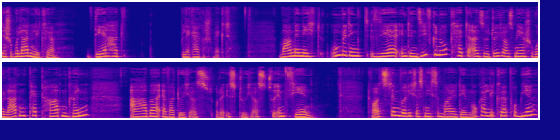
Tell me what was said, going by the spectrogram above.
der Schokoladenlikör, der hat lecker geschmeckt. War mir nicht unbedingt sehr intensiv genug, hätte also durchaus mehr Schokoladenpep haben können, aber er war durchaus oder ist durchaus zu empfehlen. Trotzdem würde ich das nächste Mal den Mokka-Likör probieren,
